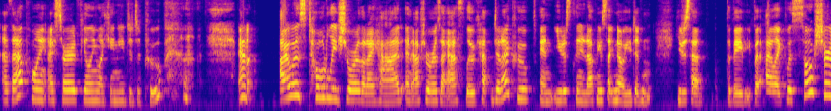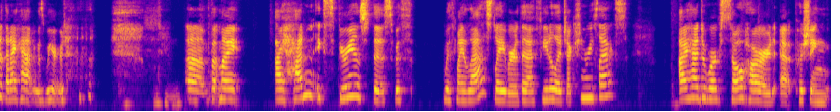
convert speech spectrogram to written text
at that point, I started feeling like I needed to poop. and I was totally sure that I had. And afterwards, I asked Luke, "Did I poop?" And you just cleaned it up. And he was like, "No, you didn't. You just had the baby." But I like was so sure that I had. It was weird. mm-hmm. um, but my I hadn't experienced this with with my last labor, the fetal ejection reflex. I had to work so hard at pushing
